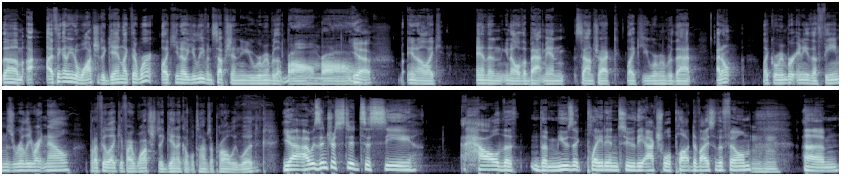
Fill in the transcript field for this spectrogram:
Um, I, I think I need to watch it again. Like there weren't like you know you leave Inception and you remember the boom boom Yeah. you know like and then you know the Batman soundtrack like you remember that. I don't like remember any of the themes really right now, but I feel like if I watched it again a couple times, I probably would. Yeah, I was interested to see how the the music played into the actual plot device of the film. Um,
